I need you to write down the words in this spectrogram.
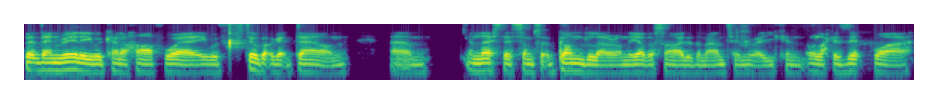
But then really we're kind of halfway. We've still got to get down. Um, unless there's some sort of gondola on the other side of the mountain where you can, or like a zip wire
